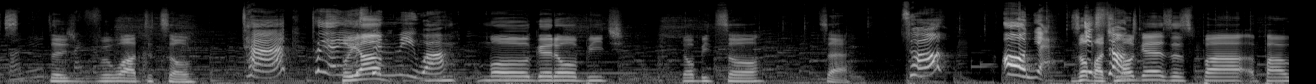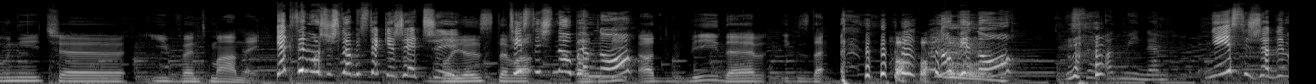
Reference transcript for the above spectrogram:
jesteś Divine władcą. Tak? To ja To nie ja jestem miła. m- mogę robić, robić co chcę. Co? O nie! Zobacz, stąd. mogę zespałnić e, Event Money. Jak ty możesz robić takie rzeczy? Bo jestem Ty jesteś nobem, no! admi- adminem XD. Nobie, no! Jestem adminem. Nie jesteś żadnym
